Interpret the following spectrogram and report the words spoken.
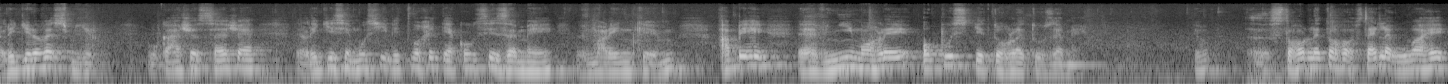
lidi do vesmíru. Ukáže se, že lidi si musí vytvořit jakousi zemi v malinkým, aby eh, v ní mohli opustit tuhle tu zemi. Jo? Z, tohohle toho, z téhle úvahy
